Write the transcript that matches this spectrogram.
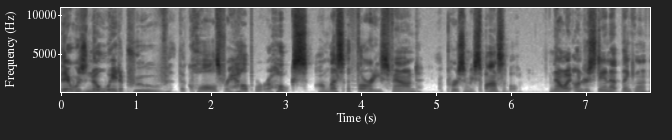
there was no way to prove the calls for help were a hoax unless authorities found a person responsible. Now, I understand that thinking,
